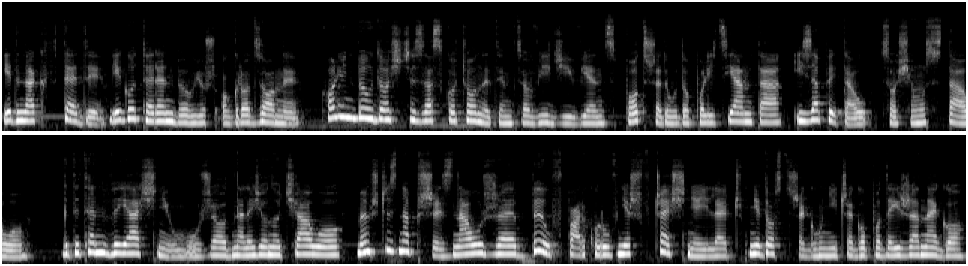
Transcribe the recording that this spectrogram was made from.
Jednak wtedy jego teren był już ogrodzony. Colin był dość zaskoczony tym, co widzi, więc podszedł do policjanta i zapytał, co się stało. Gdy ten wyjaśnił mu, że odnaleziono ciało, mężczyzna przyznał, że był w parku również wcześniej, lecz nie dostrzegł niczego podejrzanego.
